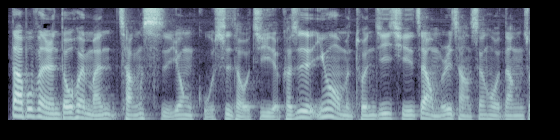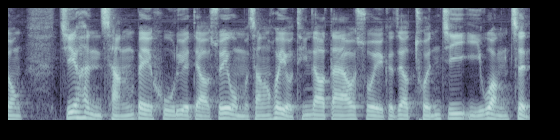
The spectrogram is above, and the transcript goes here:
大部分人都会蛮常使用股四头肌的。可是因为我们臀肌其实，在我们日常生活当中，其实很常被忽略掉，所以我们常常会有听到大家会说一个叫臀肌遗忘症。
